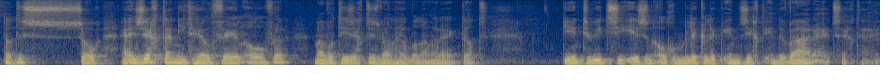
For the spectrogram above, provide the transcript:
dat is zo, hij zegt daar niet heel veel over, maar wat hij zegt is wel heel belangrijk, dat die intuïtie is een ogenblikkelijk inzicht in de waarheid, zegt hij.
